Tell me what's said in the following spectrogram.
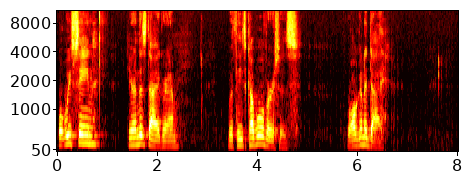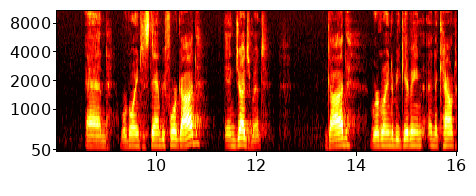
what we've seen here in this diagram with these couple of verses, we're all going to die. And we're going to stand before God in judgment, God, we're going to be giving an account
